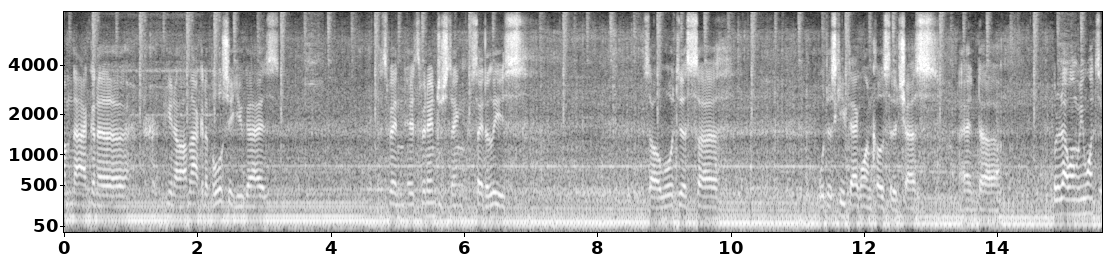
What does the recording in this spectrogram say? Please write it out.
I'm not gonna, you know, I'm not gonna bullshit you guys it's been it's been interesting to say the least. So we'll just uh, we'll just keep that one close to the chest and uh, put it out when we want to.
